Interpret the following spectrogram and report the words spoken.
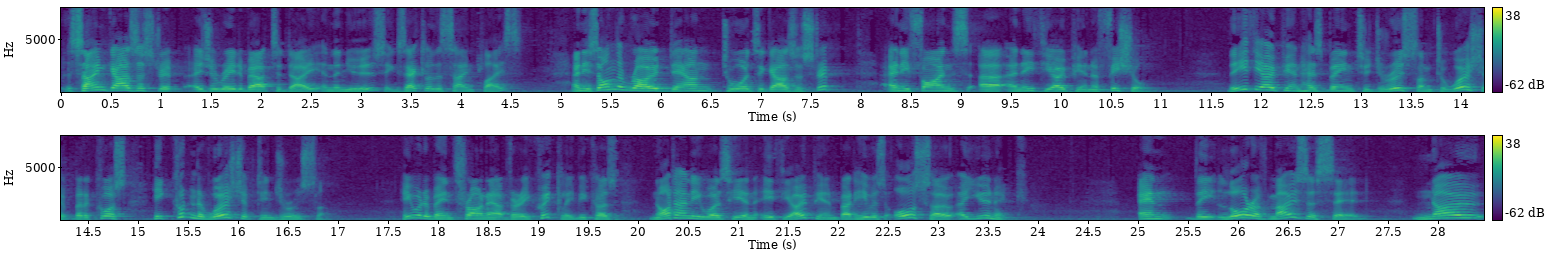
the same Gaza Strip as you read about today in the news, exactly the same place. And he's on the road down towards the Gaza Strip and he finds uh, an Ethiopian official. The Ethiopian has been to Jerusalem to worship, but of course, he couldn't have worshipped in Jerusalem. He would have been thrown out very quickly because not only was he an Ethiopian, but he was also a eunuch. And the law of Moses said no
